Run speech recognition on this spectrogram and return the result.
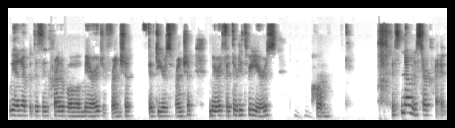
we ended up with this incredible marriage of friendship, 50 years of friendship, married for 33 years. Mm-hmm. Um, now I'm going to start crying.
